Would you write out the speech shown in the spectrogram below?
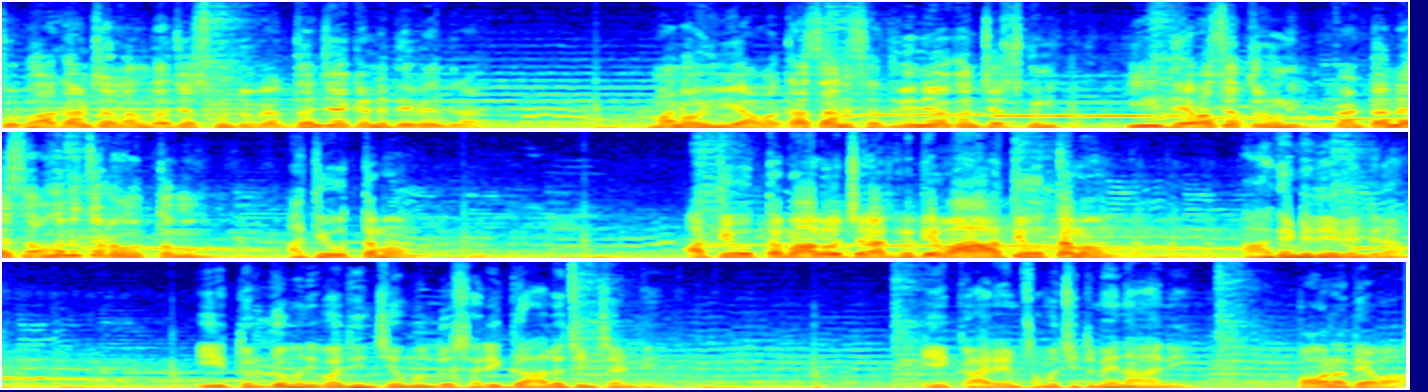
శుభాకాంక్షలు అందజేసుకుంటూ వ్యర్థం చేయకండి దేవేంద్ర. మనం ఈ అవకాశాన్ని సద్వినియోగం చేసుకుని ఈ దేవశత్రువుని వెంటనే సంహరించడం ఉత్తమం. అతి ఉత్తమం. అతి ఉత్తమ ఆలోచన అగ్నిదేవా అతి ఉత్తమం. ఆగండి దేవేంద్ర. ఈ దుర్గముని వధించే ముందు సరిగ్గా ఆలోచించండి. ఈ కార్యం సముచితమేనా అని? పవనదేవ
